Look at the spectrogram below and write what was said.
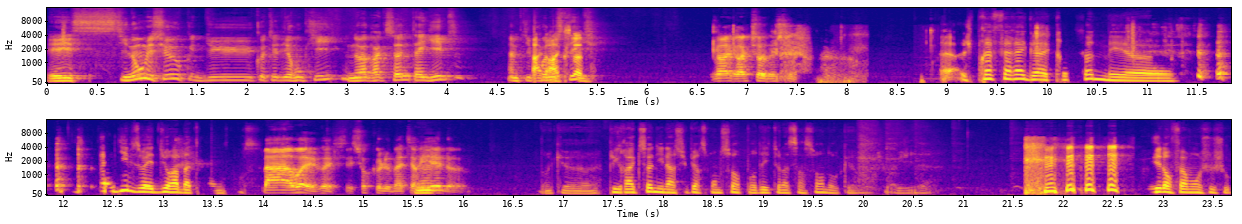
Et sinon, messieurs, du côté des rookies, Noah Gregson, Ty Gibbs, un petit Ah, pronostic Gregson. Ouais, Gregson aussi. Euh, je préférais Greg Clarkson, mais euh, Ty Gibbs va être dur à battre, je pense. Bah ouais, ouais c'est sûr que le matériel. euh, Donc, euh, puis Gregson, il a un super sponsor pour Daytona 500, donc euh, je suis obligé de- obligé d'en faire mon chouchou.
